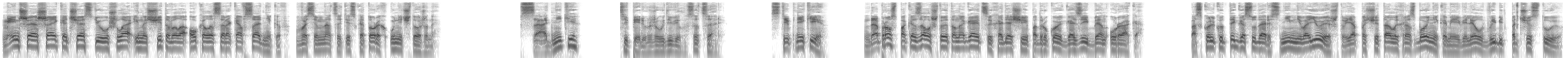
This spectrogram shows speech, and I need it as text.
Меньшая шайка частью ушла и насчитывала около 40 всадников, 18 из которых уничтожены». «Всадники?» — теперь уже удивился царь. «Степняки, Допрос показал, что это нагайцы, ходящие под рукой Гази бен Урака. Поскольку ты, государь, с ним не воюешь, то я посчитал их разбойниками и велел выбить подчистую,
